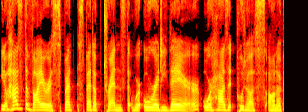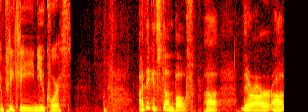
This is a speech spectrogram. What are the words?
you know, has the virus spread sped up trends that were already there, or has it put us on a completely new course? I think it's done both. Uh, there are uh,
